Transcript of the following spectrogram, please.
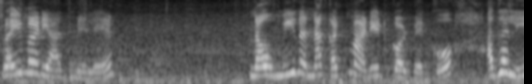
ಫ್ರೈ ಮಾಡಿ ಆದಮೇಲೆ ನಾವು ಮೀನನ್ನು ಕಟ್ ಮಾಡಿ ಇಟ್ಕೊಳ್ಬೇಕು. ಅದರಲ್ಲಿ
